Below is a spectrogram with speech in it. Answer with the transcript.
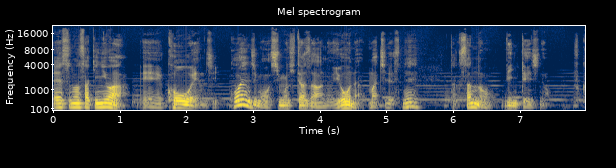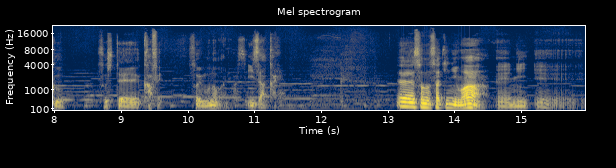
え、その先には、えー、高円寺。高円寺も下北沢のような街ですね。たくさんのヴィンテージの服そしてカフェそういうものがあります。居酒屋、えー、その先には、えーにえー、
